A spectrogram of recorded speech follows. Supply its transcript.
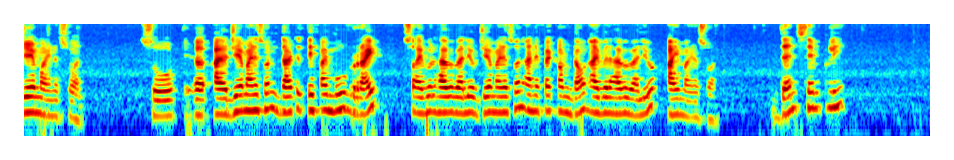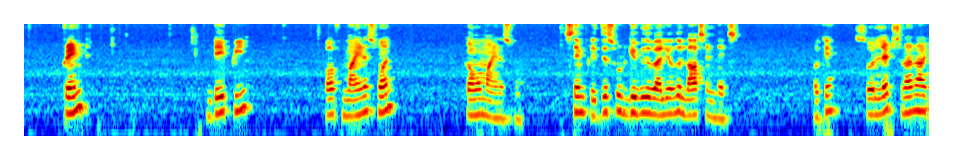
j minus 1 so uh, j minus 1 that is if I move right so I will have a value of j minus 1 and if I come down I will have a value of i minus 1 then simply print dp of minus 1 comma minus 1 simply this would give you the value of the last index. Okay? So let's run our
